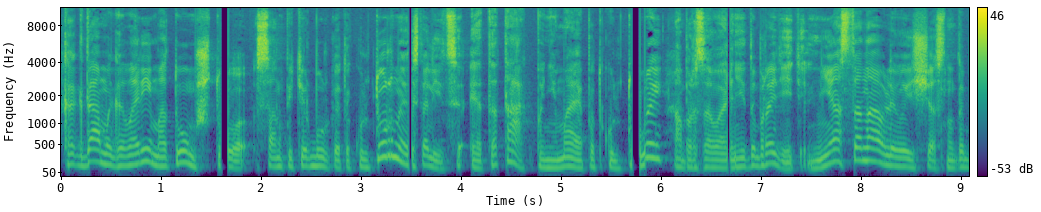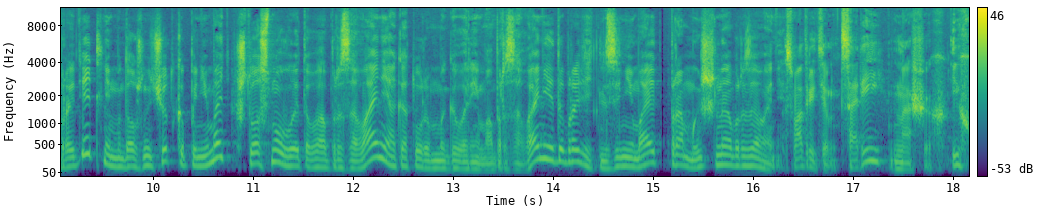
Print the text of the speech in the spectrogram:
когда мы говорим о том, что Санкт-Петербург – это культурная столица, это так, понимая под культурой образование и добродетель. Не останавливаясь сейчас на добродетели, мы должны четко понимать, что основу этого образования, о котором мы говорим, образование и добродетель, занимает промышленное образование. Смотрите, царей наших, их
